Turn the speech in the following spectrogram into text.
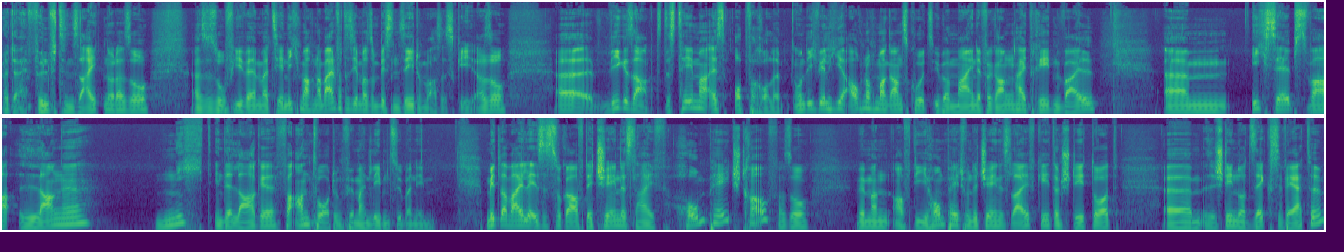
15 Seiten oder so. Also so viel werden wir jetzt hier nicht machen, aber einfach, dass ihr mal so ein bisschen seht, um was es geht. Also, äh, wie gesagt, das Thema ist Opferrolle. Und ich will hier auch noch mal ganz kurz über meine Vergangenheit reden, weil ähm, ich selbst war lange nicht in der Lage, Verantwortung für mein Leben zu übernehmen. Mittlerweile ist es sogar auf der Chainless Life Homepage drauf. Also, wenn man auf die Homepage von der Chainless Life geht, dann steht dort, ähm, stehen dort sechs Werte,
